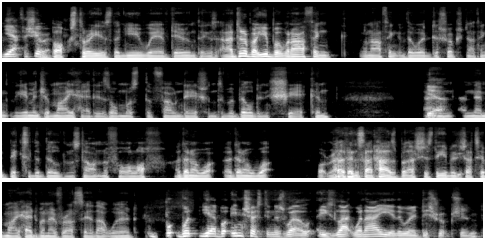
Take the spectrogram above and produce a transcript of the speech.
yeah, for sure. Box three is the new way of doing things. And I don't know about you, but when I think when I think of the word disruption, I think the image in my head is almost the foundations of a building shaking, and, yeah, and then bits of the building starting to fall off. I don't know what I don't know what what relevance that has, but that's just the image that's in my head whenever I say that word. But, but yeah, but interesting as well is like when I hear the word disruption,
